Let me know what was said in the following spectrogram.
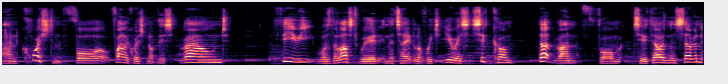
And question four, final question of this round. Theory was the last word in the title of which US sitcom that ran from 2007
